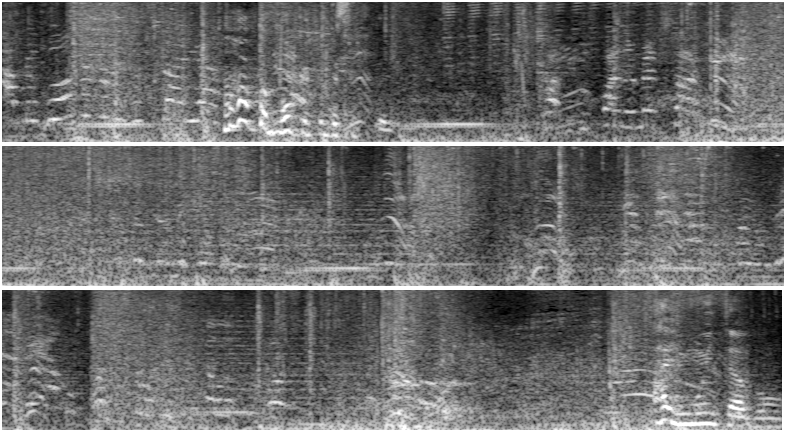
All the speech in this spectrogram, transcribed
Abre a boca, cabeça de! Abra a boca, cabeça de Ai, muito bom.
